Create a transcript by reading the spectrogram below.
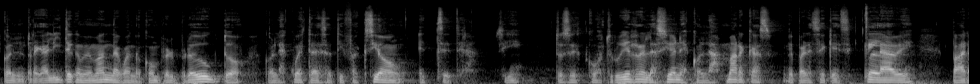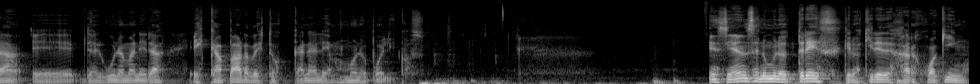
con el regalito que me manda cuando compro el producto, con la encuesta de satisfacción, etc. ¿sí? Entonces, construir relaciones con las marcas me parece que es clave para, eh, de alguna manera, escapar de estos canales monopólicos. Enseñanza número 3 que nos quiere dejar Joaquín.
